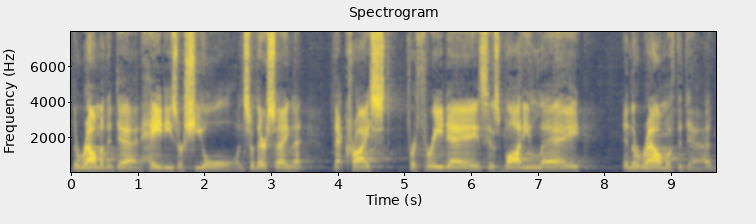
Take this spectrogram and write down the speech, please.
the realm of the dead, Hades or Sheol. And so they're saying that that Christ, for three days, his body lay in the realm of the dead.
